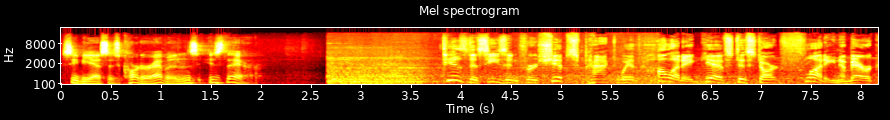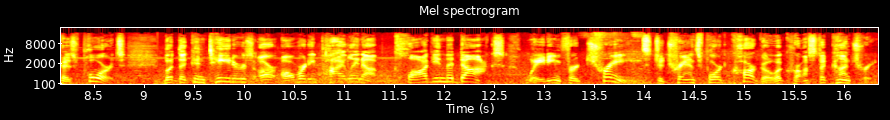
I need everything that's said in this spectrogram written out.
CBS's Carter Evans is there. Tis the season for ships packed with holiday gifts to start flooding America's ports. But the containers are already piling up, clogging the docks, waiting for trains to transport cargo across the country.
